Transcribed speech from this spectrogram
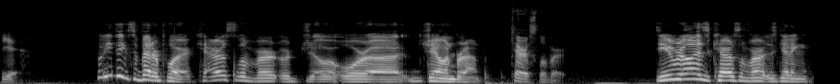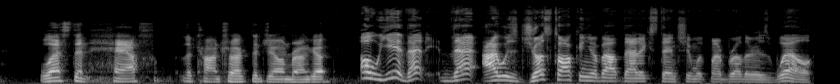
Yeah, Who do you think's a better player, Caris LeVert or Jo- or uh, Jaylen Brown? Caris LeVert. Do you realize Caris LeVert is getting less than half the contract that Jaylen Brown got? Oh yeah, that that I was just talking about that extension with my brother as well.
